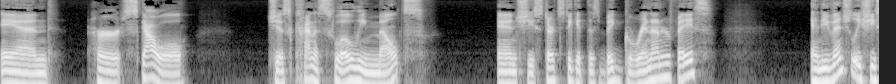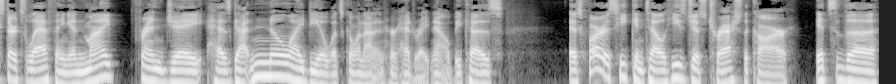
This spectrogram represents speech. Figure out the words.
and her scowl just kind of slowly melts and she starts to get this big grin on her face and eventually she starts laughing and my friend Jay has got no idea what's going on in her head right now because as far as he can tell he's just trashed the car. It's the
